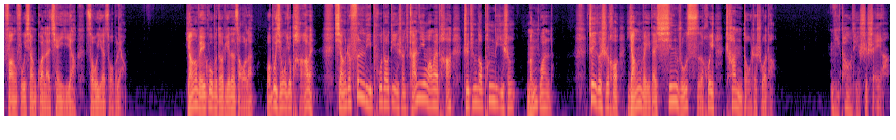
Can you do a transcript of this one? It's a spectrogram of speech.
仿佛像灌了铅一样，走也走不了。杨伟顾不得别的走了，我不行我就爬呗，想着奋力扑到地上去，赶紧往外爬。只听到砰的一声，门关了。这个时候，杨伟的心如死灰，颤抖着说道：“你到底是谁呀？”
